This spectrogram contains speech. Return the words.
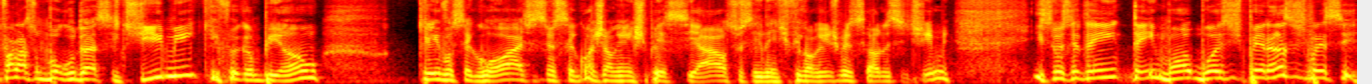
falasse um pouco desse time que foi campeão, quem você gosta, se você gosta de alguém especial, se você identifica alguém especial nesse time. E se você tem, tem boas esperanças pra esse,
